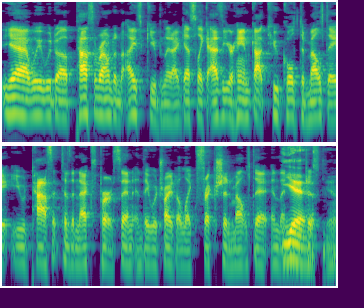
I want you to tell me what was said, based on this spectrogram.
Yeah, we would uh, pass around an ice cube, and then I guess like as your hand got too cold to melt it, you would pass it to the next person, and they would try to like friction melt it, and then yeah just yeah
